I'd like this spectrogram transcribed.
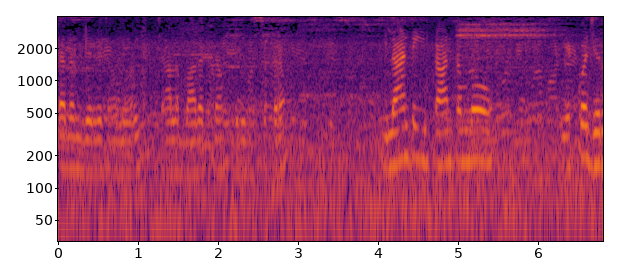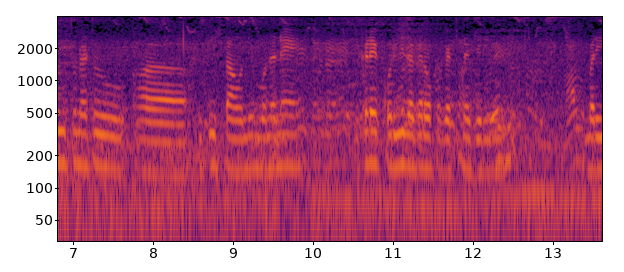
కథం జరగటం అనేది చాలా బాధాకరం దురదృష్టకరం. ఇలాంటి ఈ ప్రాంతంలో ఎక్కువ జరుగుతున్నట్టు అనిపిస్తూ ఉంది. మొన్ననే ఇక్కడే కొరివి దగ్గర ఒక ఘటన జరిగింది. మరి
